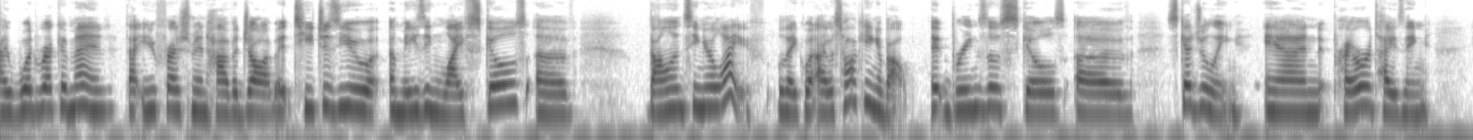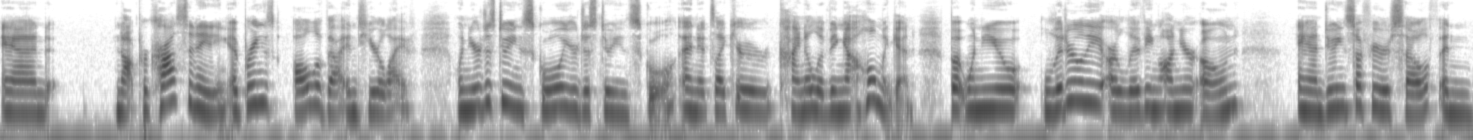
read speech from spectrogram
I would recommend that you freshmen have a job. It teaches you amazing life skills of balancing your life, like what I was talking about. It brings those skills of scheduling and prioritizing and not procrastinating. It brings all of that into your life. When you're just doing school, you're just doing school, and it's like you're kind of living at home again. But when you literally are living on your own, and doing stuff for yourself and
